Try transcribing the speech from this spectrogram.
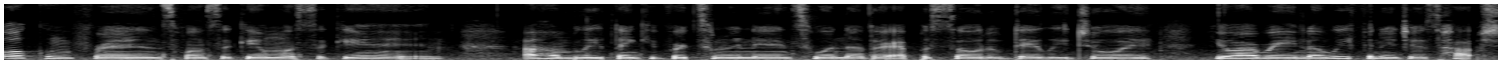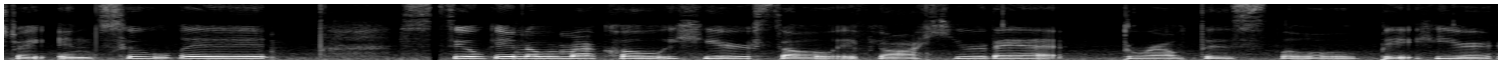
Welcome, friends, once again, once again. I humbly thank you for tuning in to another episode of Daily Joi. You already know we finna just hop straight into it. Still getting over my cold here, so if y'all hear that throughout this little bit here,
